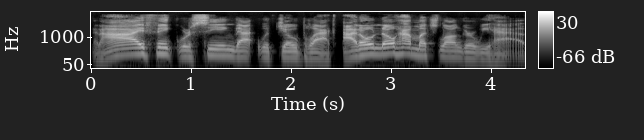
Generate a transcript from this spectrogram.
And I think we're seeing that with Joe Black. I don't know how much longer we have.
